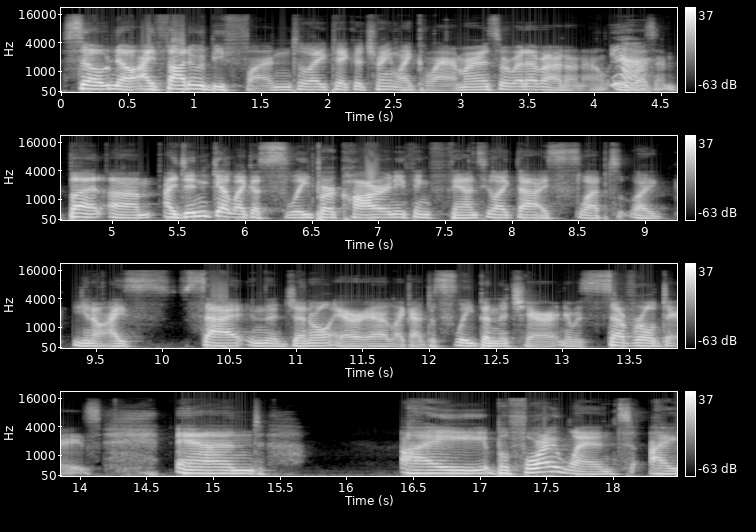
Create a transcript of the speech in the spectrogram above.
So no, I thought it would be fun to like take a train, like glamorous or whatever. I don't know. It wasn't. But um, I didn't get like a sleeper car or anything fancy like that. I slept like you know I s- sat in the general area, like I had to sleep in the chair, and it was several days. And I before I went, I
